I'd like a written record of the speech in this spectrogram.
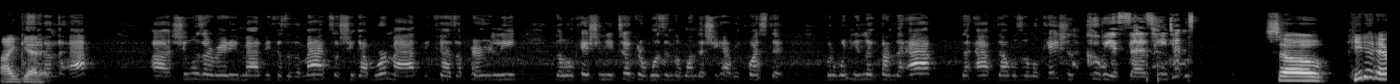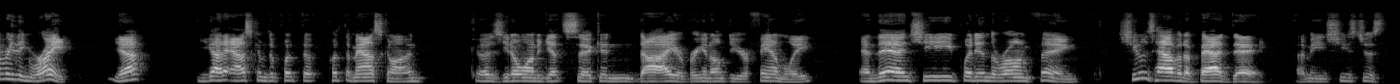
I get it. On the app, uh, she was already mad because of the mask, so she got more mad because apparently the location he took her wasn't the one that she had requested. But when he looked on the app, the app that was the location. Kubia says he didn't So he did everything right. Yeah, you got to ask him to put the put the mask on because you don't want to get sick and die or bring it home to your family. And then she put in the wrong thing. She was having a bad day. I mean, she's just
